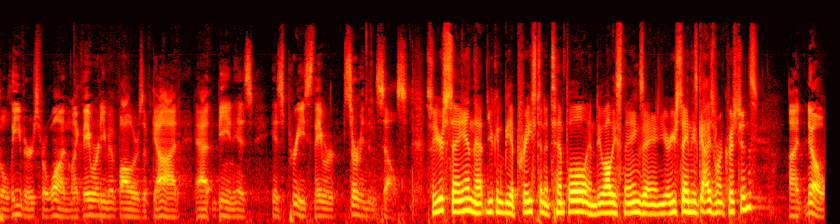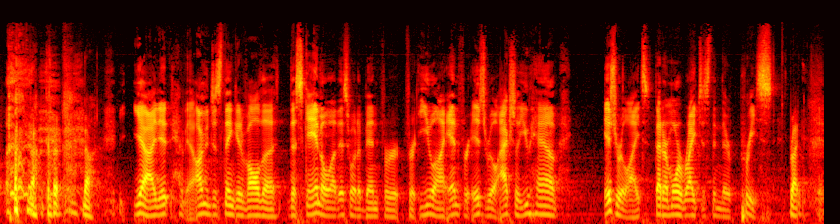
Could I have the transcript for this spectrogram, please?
believers for one like they weren't even followers of God at being his his priests, they were serving themselves. So you're saying that you can be a priest in a temple and do all these things, and you're, you saying these guys weren't Christians? Uh, no. no. no. Yeah, I did. I'm just thinking of all the, the scandal that this would have been for, for Eli and for Israel. Actually, you have Israelites that are more righteous than their priests. Right. In,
